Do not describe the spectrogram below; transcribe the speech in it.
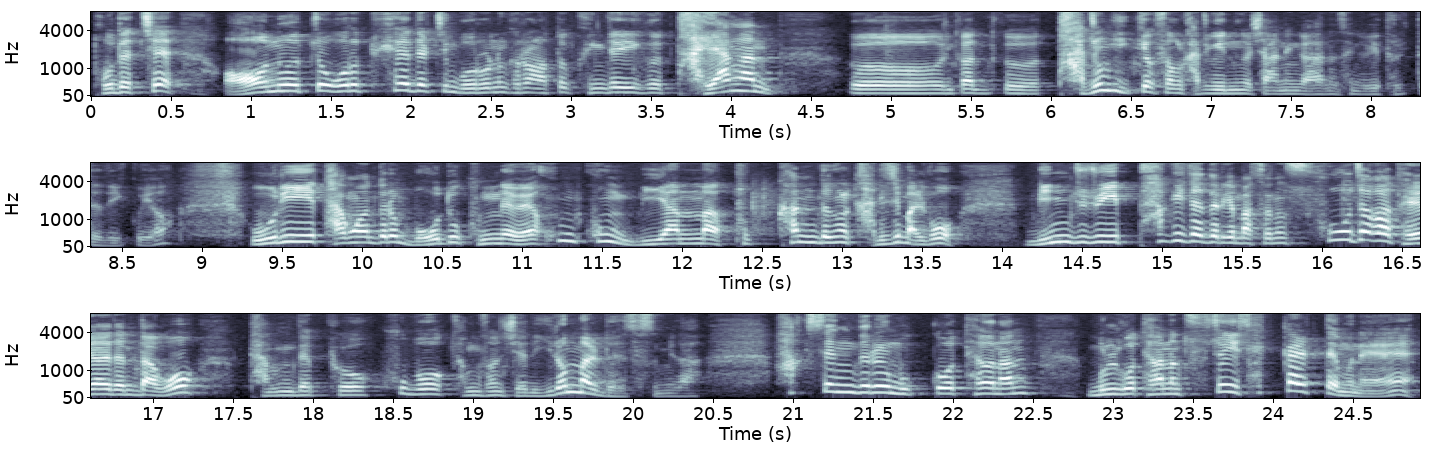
도대체 어느 쪽으로 튀어야 될지 모르는 그런 어떤 굉장히 그 다양한 어, 그러니까 그 다중 인격성을 가지고 있는 것이 아닌가 하는 생각이 들 때도 있고요. 우리 당원들은 모두 국내외 홍콩, 미얀마, 북한 등을 가리지 말고 민주주의 파괴자들에게 맞서는 수호자가 되어야 된다고 당대표 후보 경선 시에도 이런 말도 했었습니다. 학생들을 묻고 태어난 물고 태어난 수저의 색깔 때문에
